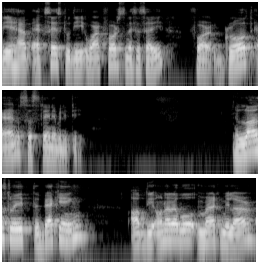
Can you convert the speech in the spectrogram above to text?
they have access to the workforce necessary for growth and sustainability Launched with the backing of the Honorable Mark Miller,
